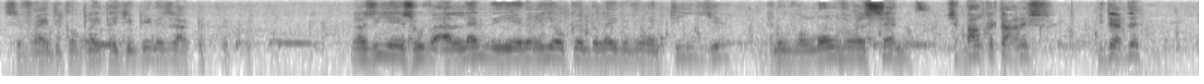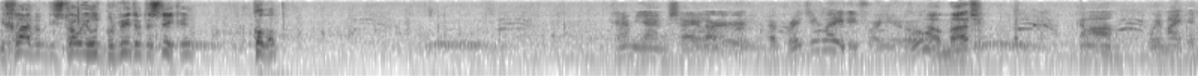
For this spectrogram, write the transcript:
Ze vreten compleet uit je binnenzak. Nou zie je eens hoeveel ellende je in Rio kunt beleven voor een tientje. En hoeveel lol voor een cent. Zeg, Bout, kijk daar eens. Die derde. Die gluip op die strooihoed probeert hem te stikken. Kom op. Come, young sailor. A pretty lady for you. How much? Come on, we make it.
